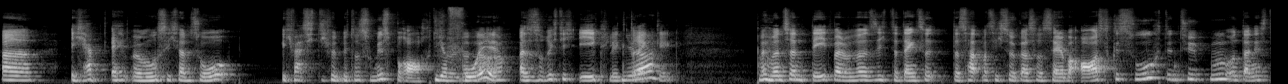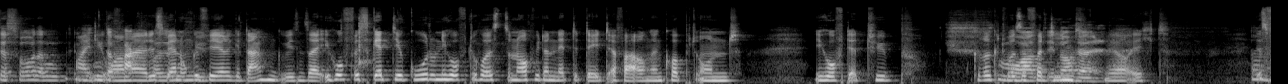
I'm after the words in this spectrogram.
äh, ich hab, ey, man muss sich dann so, ich weiß nicht, ich würde mich das so missbraucht Ja, voll. danach. Also so richtig eklig, Ja. dreckig. Wenn man so ein Date, weil man sich da denkt, so, das hat man sich sogar so selber ausgesucht, den Typen, und dann ist der so, dann Mei, die Arme, das viel. ungefähre Gedanken gewesen sein. Ich hoffe, es geht dir gut und ich hoffe, du hast dann auch wieder nette Date-Erfahrungen gehabt und ich hoffe, der Typ kriegt, was er verdient. Ja, echt. Das,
